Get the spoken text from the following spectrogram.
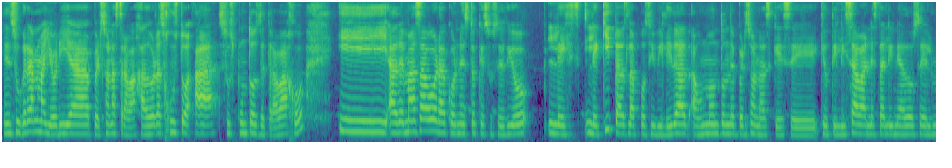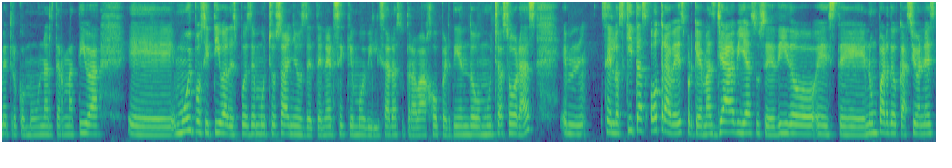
en su gran mayoría personas trabajadoras justo a sus puntos de trabajo. Y además ahora con esto que sucedió, le, le, quitas la posibilidad a un montón de personas que, se, que utilizaban esta línea 12 del metro como una alternativa eh, muy positiva después de muchos años de tenerse que movilizar a su trabajo perdiendo muchas horas, em, se los quitas otra vez porque además ya había sucedido este, en un par de ocasiones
